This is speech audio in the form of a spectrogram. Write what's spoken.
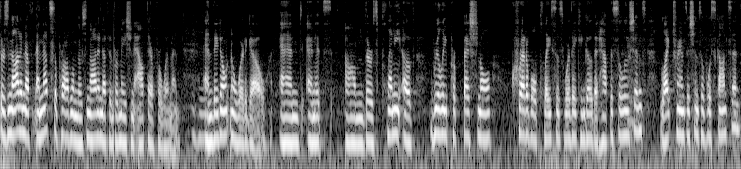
There's not enough, and that's the problem, there's not enough information out there for women. Mm-hmm. And they don't know where to go. And, and it's, um, there's plenty of really professional, credible places where they can go that have the solutions, like Transitions of Wisconsin.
